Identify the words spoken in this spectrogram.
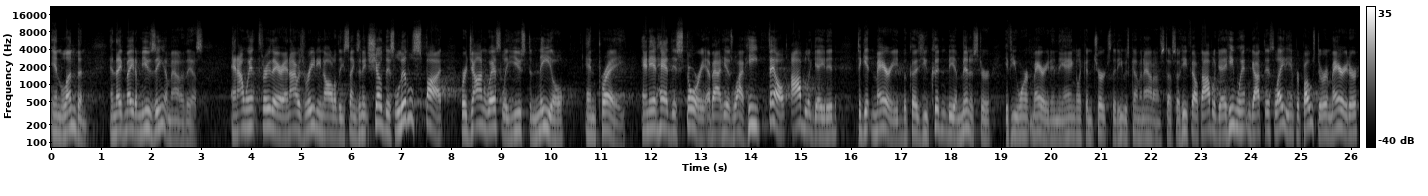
in London, and they've made a museum out of this. And I went through there and I was reading all of these things, and it showed this little spot where John Wesley used to kneel and pray. And it had this story about his wife. He felt obligated to get married because you couldn't be a minister if you weren't married in the Anglican church that he was coming out on stuff. So he felt obligated. He went and got this lady and proposed to her and married her,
